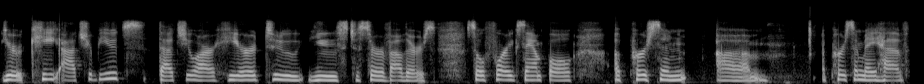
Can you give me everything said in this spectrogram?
your key attributes that you are here to use to serve others. So, for example, a person. Um, a person may have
